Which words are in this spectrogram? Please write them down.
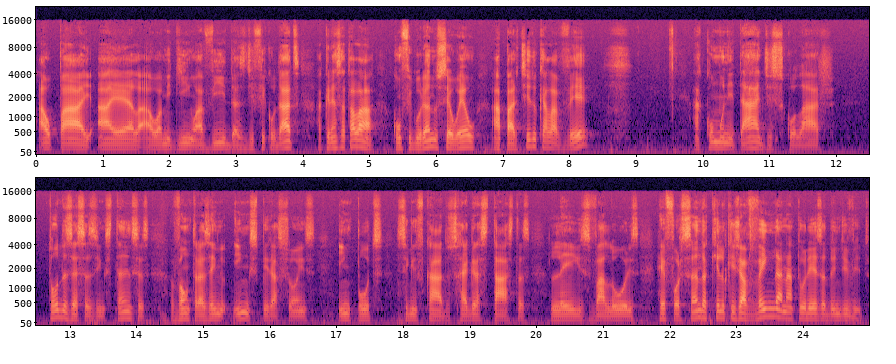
ao pai, a ela, ao amiguinho, a vida, as dificuldades, a criança está lá configurando o seu eu a partir do que ela vê a comunidade escolar. Todas essas instâncias vão trazendo inspirações, inputs, significados, regras tastas, leis, valores, reforçando aquilo que já vem da natureza do indivíduo.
